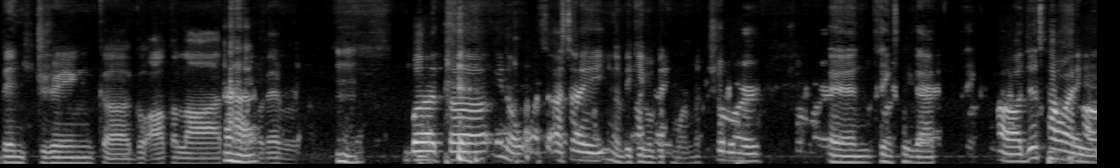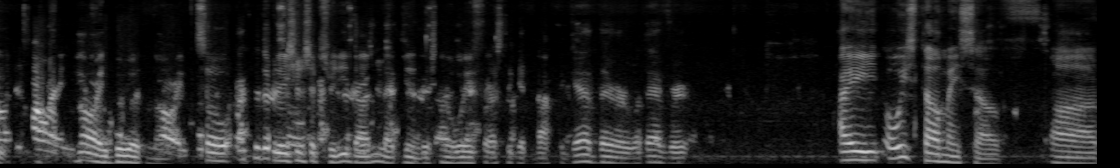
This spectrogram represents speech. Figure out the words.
binge drink, uh, go out a lot, Uh-huh. whatever. Mhm. But uh, you know, as, as I you know became a bit more mature and things like that, uh, just how I how I how I do it now. So after the relationship's really done, like you know, there's no way for us to get back together or whatever. I always tell myself, uh,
